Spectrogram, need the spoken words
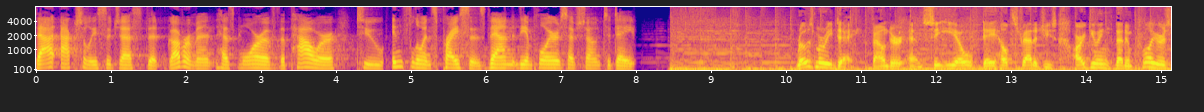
That actually suggests that government has more of the power to influence prices than the employers have shown to date. Rosemary Day, founder and CEO of Day Health Strategies, arguing that employers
